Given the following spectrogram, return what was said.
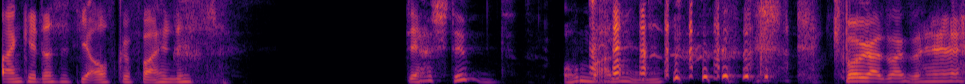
Danke, dass es dir aufgefallen ist. Der stimmt. Oh Mann. Ich wollte gerade sagen, so, hä?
